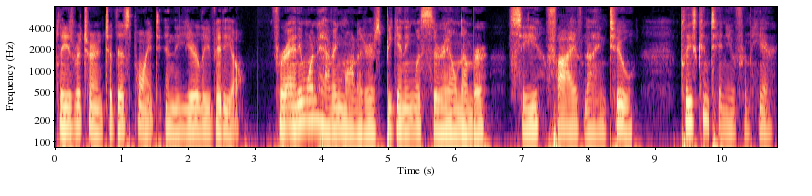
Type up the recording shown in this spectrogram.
please return to this point in the yearly video. For anyone having monitors beginning with serial number C592, please continue from here.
